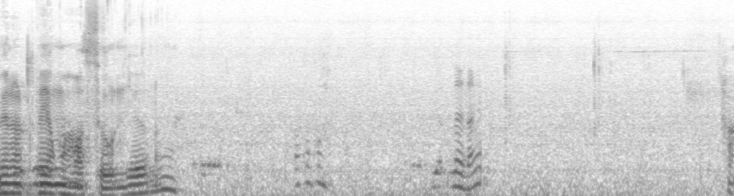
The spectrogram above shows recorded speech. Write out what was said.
វារត់វាមកហត់ស៊ូនយើងហ្នឹងតោះតោះតោះយកនៅហ្នឹងហោ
